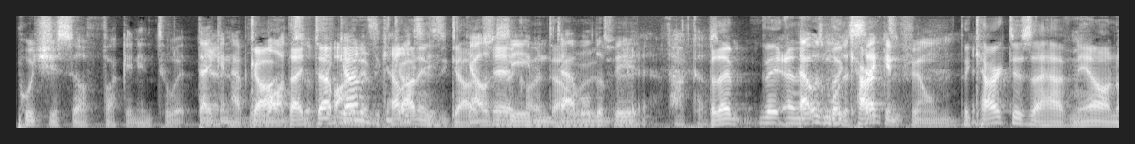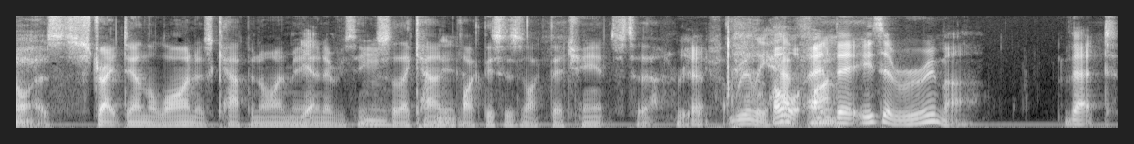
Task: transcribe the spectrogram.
push yourself fucking into it. They Yeah. can have Gar- lots they of dab- fun. Guardians of the Guardians of the Galaxy Galaxy even kinda dabbled a bit. too. Yeah, fuck that. But they, they, and That was more the character- second film. The characters they have now are not as straight down the line as Cap and Iron Man Yeah. and everything, so they can like this is like their chance to really. Yeah. fuck- Really have oh, fun. and there is a rumor that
